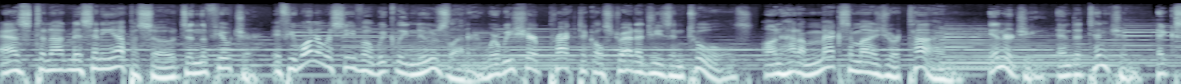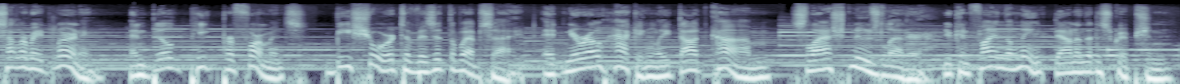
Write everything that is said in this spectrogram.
as to not miss any episodes in the future. If you want to receive a weekly newsletter where we share practical strategies and tools on how to maximize your time, energy, and attention, accelerate learning, and build peak performance, be sure to visit the website at neurohackingly.com slash newsletter. You can find the link down in the description.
